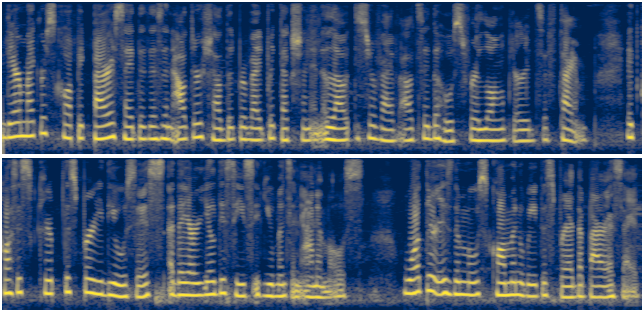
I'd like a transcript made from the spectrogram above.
They are microscopic parasite that has an outer shell that provide protection and allow it to survive outside the host for long periods of time. It causes cryptosporidiosis, a diarrheal disease in humans and animals. Water is the most common way to spread the parasite.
